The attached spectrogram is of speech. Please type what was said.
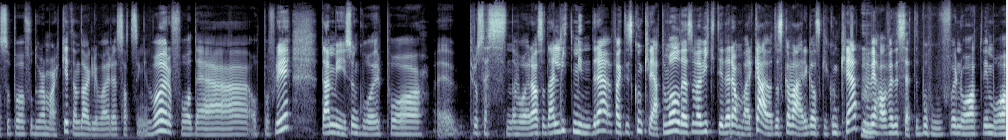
også på Foodora Market, den dagligvaresatsingen vår, å få det opp og fly. Det er mye som går på prosessene våre. Altså det er litt mindre faktisk konkrete mål. Det som er viktig i det rammeverket, er jo at det skal være ganske konkret, men mm. vi har faktisk sett et behov for nå at vi må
